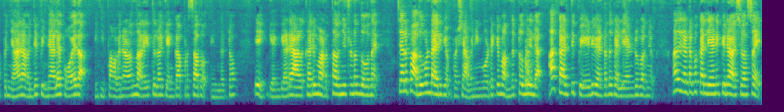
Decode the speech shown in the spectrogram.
അപ്പൊ ഞാൻ അവന്റെ പിന്നാലെ പോയതാ. ഇനിയിപ്പോ അവനാണെന്ന് അറിയത്തില്ല ഗംഗാപ്രസാദോ. എന്നിട്ടോ ഏയ് ഗംഗയുടെ ആൾക്കാർ മണത്തറിഞ്ഞിട്ടുണ്ടെന്ന് തോന്നേ. ചിലപ്പോൾ അതുകൊണ്ടായിരിക്കും. പക്ഷെ അവൻ ഇങ്ങോട്ടേക്ക് വന്നിട്ടൊന്നുമില്ല. ആ കാര്യത്തിൽ പേടി വേണ്ടെന്ന് കല്യാണിയോട് പറഞ്ഞു. അത് കേട്ടപ്പോൾ കല്യാണിക്ക് ഒരു ആശ്വാസമായി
